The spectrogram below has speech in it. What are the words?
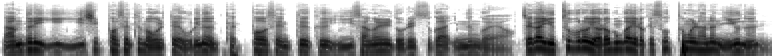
남들이 이 20% 먹을 때 우리는 100%그 이상을 노릴 수가 있는 거예요. 제가 유튜브로 여러분과 이렇게 소통을 하는 이유는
